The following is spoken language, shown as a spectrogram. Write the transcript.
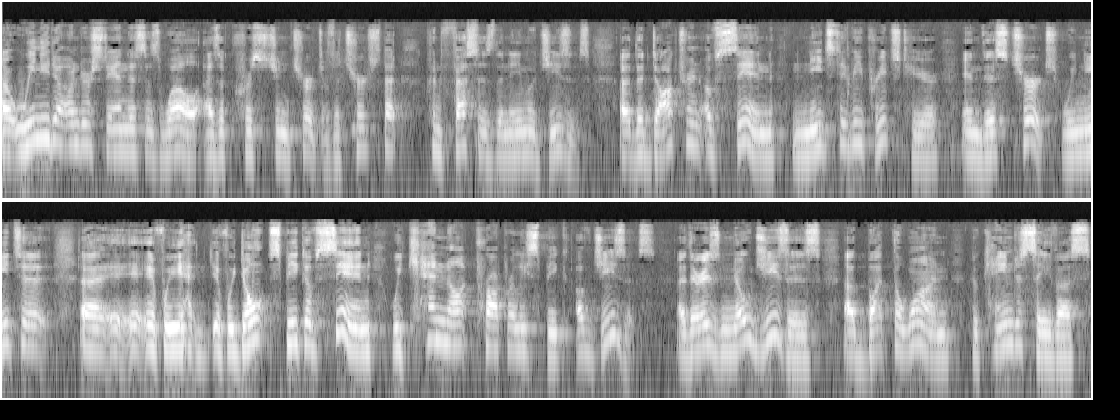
Uh, we need to understand this as well as a Christian church, as a church that confesses the name of Jesus. Uh, the doctrine of sin needs to be preached here in this church. We need to, uh, if, we, if we don't speak of sin, we cannot properly speak of Jesus. Uh, there is no Jesus uh, but the one who came to save us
